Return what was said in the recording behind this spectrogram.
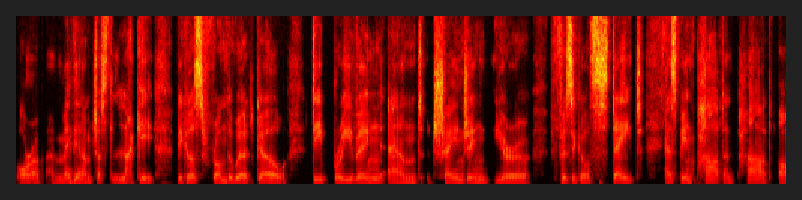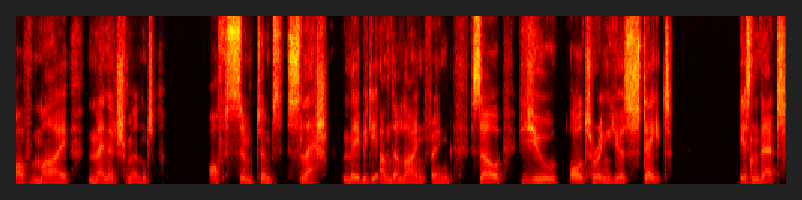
or uh, maybe I'm just lucky because from the word go, deep breathing and changing your physical state has been part and part of my management of symptoms slash maybe the underlying thing. So you altering your state, isn't that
